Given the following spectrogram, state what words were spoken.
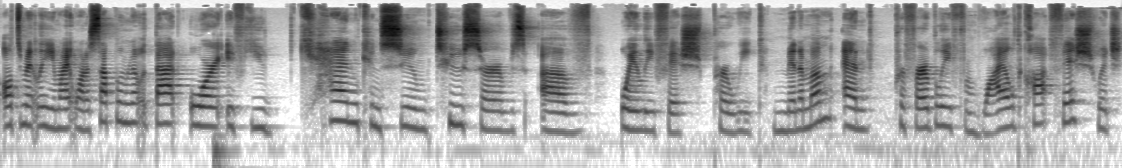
ultimately, you might want to supplement with that, or if you can consume two serves of oily fish per week minimum, and preferably from wild caught fish, which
